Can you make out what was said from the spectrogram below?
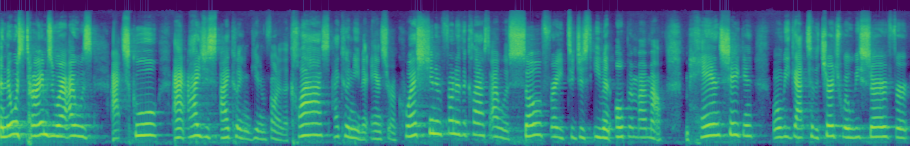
And there was times where I was at school. I, I just, I couldn't get in front of the class. I couldn't even answer a question in front of the class. I was so afraid to just even open my mouth. My hands shaking. When we got to the church where we served for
